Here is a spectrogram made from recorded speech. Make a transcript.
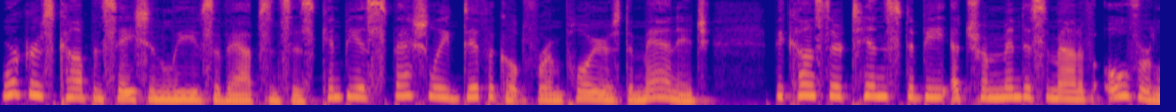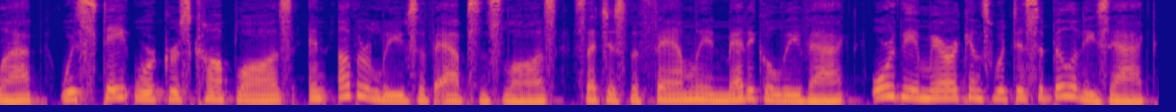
Workers' compensation leaves of absences can be especially difficult for employers to manage because there tends to be a tremendous amount of overlap with state workers' comp laws and other leaves of absence laws, such as the Family and Medical Leave Act or the Americans with Disabilities Act,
